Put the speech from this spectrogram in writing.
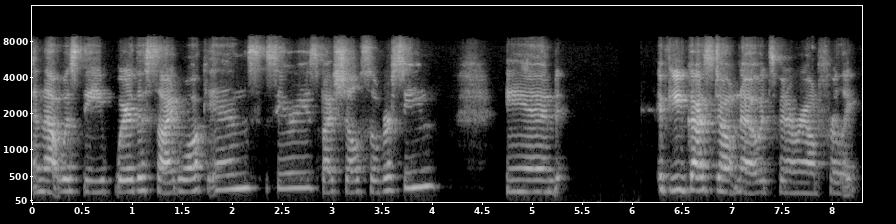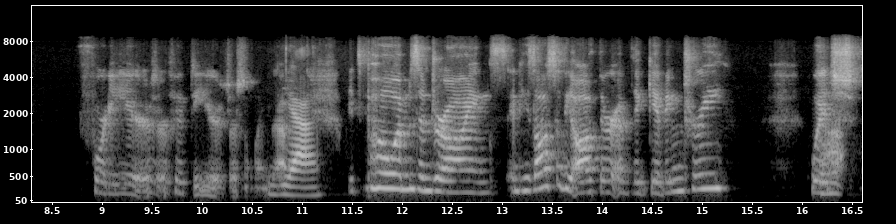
and that was the Where the Sidewalk Ends series by Shel Silverstein. And if you guys don't know, it's been around for like 40 years or 50 years or something like that. Yeah. It's poems and drawings, and he's also the author of The Giving Tree, which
